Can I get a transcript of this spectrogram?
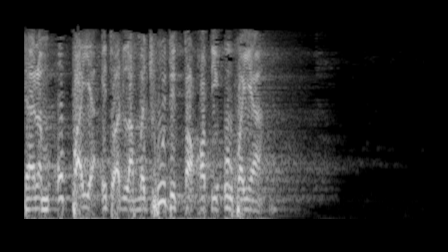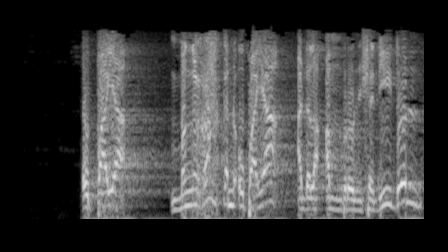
dalam upaya itu adalah majhud taqati upaya. Upaya mengerahkan upaya adalah amrun syadidun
